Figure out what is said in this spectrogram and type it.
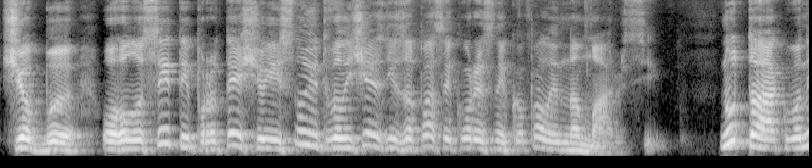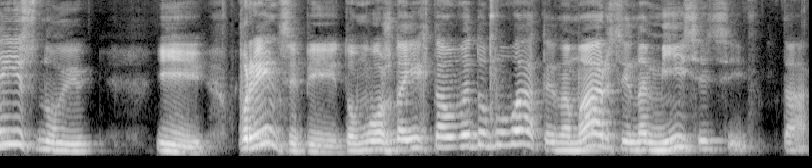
щоб оголосити про те, що існують величезні запаси корисних копалин на Марсі. Ну так, вони існують. І, в принципі, то можна їх там видобувати на Марсі, на місяці. Так.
